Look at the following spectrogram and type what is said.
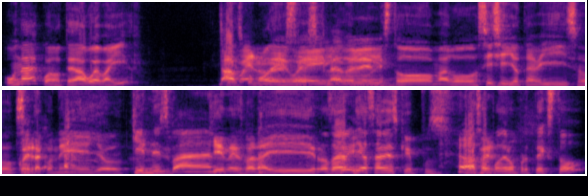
Una, cuando te da hueva ir. Ah, es bueno, como de, es güey, me clave, duele el estómago. Sí, sí, yo te aviso. Cuenta con ello. ¿Quiénes van? ¿Quiénes van a ir? O sea, Güey. ya sabes que pues A vas a ver. poner un pretexto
